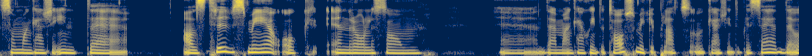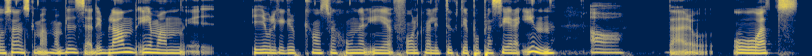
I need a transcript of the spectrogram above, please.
som man kanske inte alls trivs med och en roll som eh, där man kanske inte tar så mycket plats och kanske inte blir sedd och så önskar man att man blir sedd. Ibland är man i, olika gruppkonstellationer är folk väldigt duktiga på att placera in Ja, där och, och att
